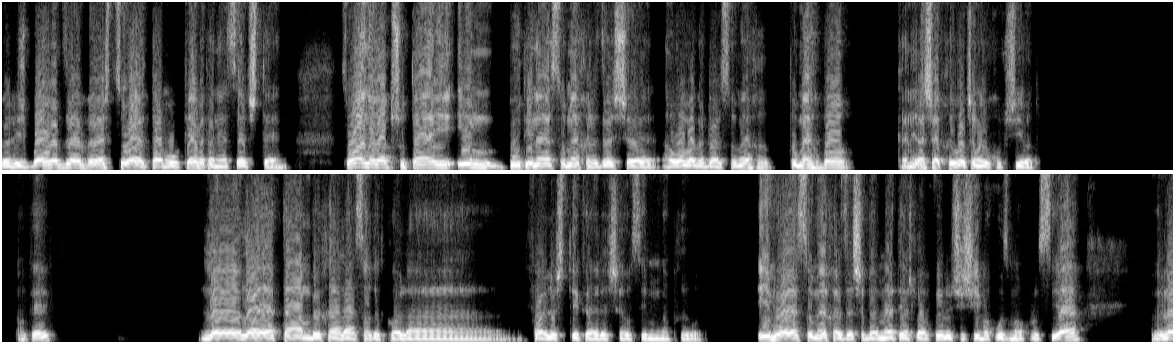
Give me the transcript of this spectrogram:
ולשבור את זה, ויש צורה יותר מורכבת, אני אעשה את שתיהן. צורה נורא פשוטה היא, אם פוטין היה סומך על זה שהרוב הגדול סומך, תומך בו, כנראה שהבחירות שם היו חופשיות, אוקיי? לא, לא היה טעם בכלל לעשות את כל הפוילשטיק האלה שעושים עם הבחירות. אם הוא היה סומך על זה שבאמת יש לו אפילו 60% מהאוכלוסייה, ולא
